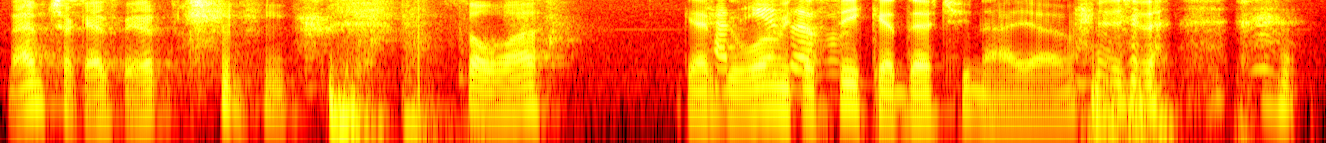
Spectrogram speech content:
nem csak ezért. szóval. Gergő, hát valamit a székeddel csináljál.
